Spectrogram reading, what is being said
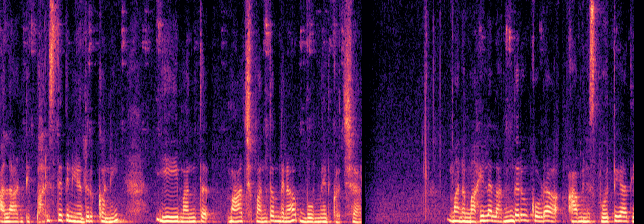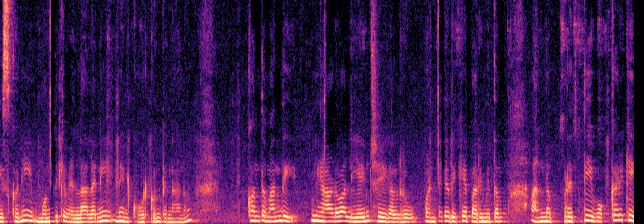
అలాంటి పరిస్థితిని ఎదుర్కొని ఈ మంత్ మార్చి పంతొమ్మిదిన భూమి మీదకి వచ్చారు. మన మహిళలందరూ కూడా ఆమెను స్ఫూర్తిగా తీసుకొని ముందుకు వెళ్ళాలని నేను కోరుకుంటున్నాను. కొంతమంది మీ ఆడవాళ్ళు ఏం చేయగలరు? వంటగదికే పరిమితం అన్న ప్రతి ఒక్కరికి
